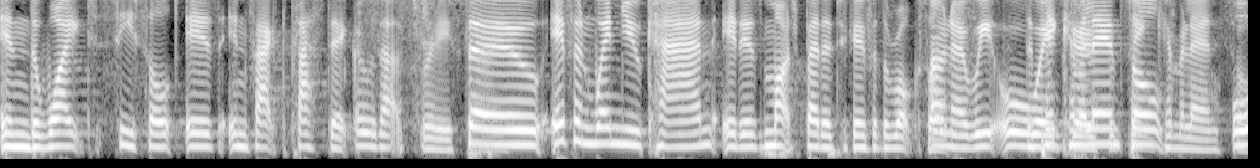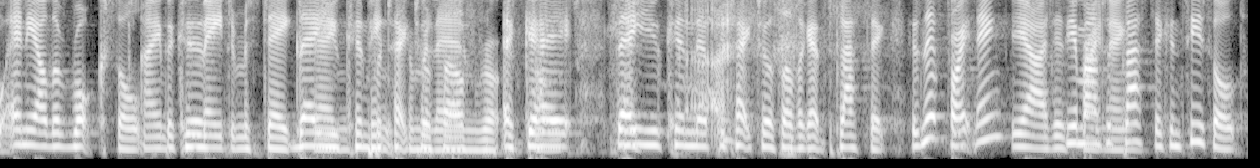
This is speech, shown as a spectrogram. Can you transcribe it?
in the white sea salt is in fact plastics. Oh, that's really so. If and when you can, it is much better to go for the rock salt. Oh, no, we the always pink go for Himalayan pink salt, or any other rock salt. I because made a mistake There you can protect Himalayan yourself. okay, salt. there you can uh, protect yourself against plastic. Isn't it frightening? Yeah, it is The amount of plastic in sea salt.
